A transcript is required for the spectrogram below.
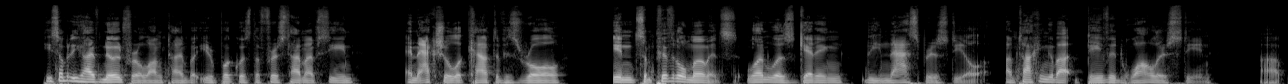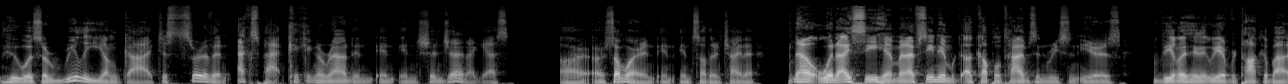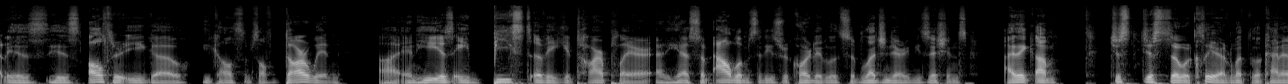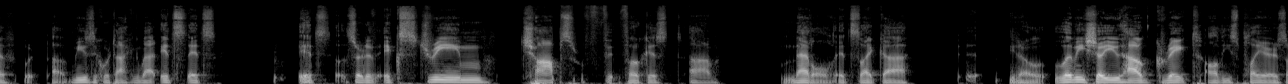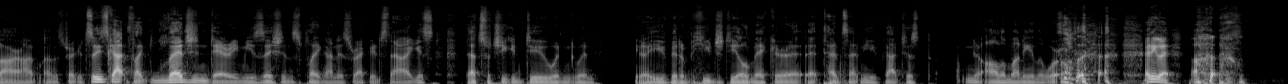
he's somebody I've known for a long time, but your book was the first time I've seen an actual account of his role in some pivotal moments. One was getting the Naspers deal. I'm talking about David Wallerstein, uh, who was a really young guy, just sort of an expat kicking around in, in, in Shenzhen, I guess or, or somewhere in, in, in southern China. Now, when I see him, and I've seen him a couple of times in recent years, the only thing that we ever talk about is his alter ego. He calls himself Darwin, uh, and he is a beast of a guitar player, and he has some albums that he's recorded with some legendary musicians. I think, um, just just so we're clear on what, what kind of uh, music we're talking about, it's it's it's sort of extreme chops f- focused um, metal. It's like uh, you know, let me show you how great all these players are on, on this record. So he's got like legendary musicians playing on his records now. I guess that's what you can do when, when you know you've been a huge deal maker at, at Tencent and you've got just you know all the money in the world. anyway, uh,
